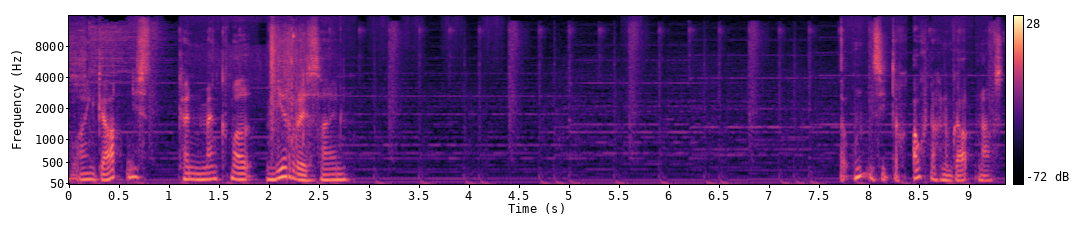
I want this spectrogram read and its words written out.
Wo ein Garten ist, können manchmal mehrere sein. Da unten sieht doch auch nach einem Garten aus.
